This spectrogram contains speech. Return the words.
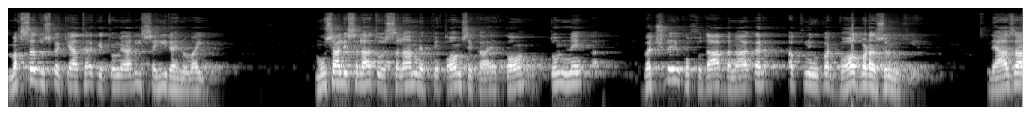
مقصد اس کا کیا تھا کہ تمہاری صحیح رہنمائی۔ موسا علیہ السلاۃ والسلام نے اپنی قوم سے کہا ہے، قوم، تم نے بچڑے کو خدا بنا کر اپنے اوپر بہت بڑا ظلم کیا۔ لہذا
